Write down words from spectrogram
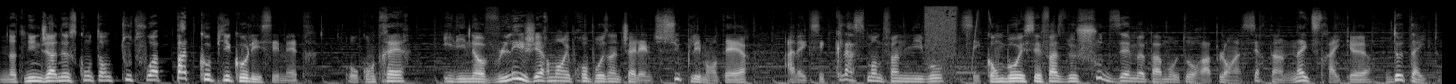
notre ninja ne se contente toutefois pas de copier-coller ses maîtres. Au contraire, il innove légèrement et propose un challenge supplémentaire avec ses classements de fin de niveau, ses combos et ses phases de shoot them up à moto rappelant un certain Night Striker de Taito.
